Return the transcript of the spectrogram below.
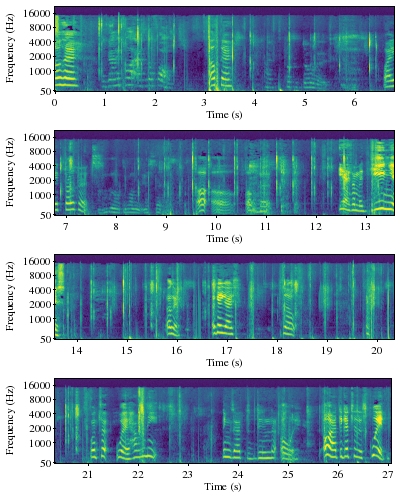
Okay. Okay. Why your throat hurts? Uh oh. Okay. Yes, I'm a genius. Okay. Okay, guys. So. What's that? Wait, how many things I have to do now? Oh, wait. Oh, I have to get to the squid.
